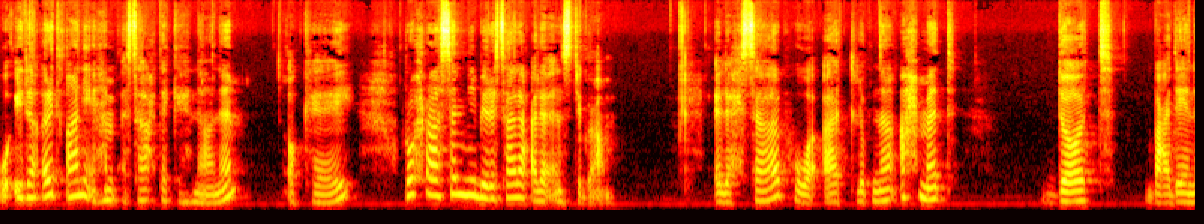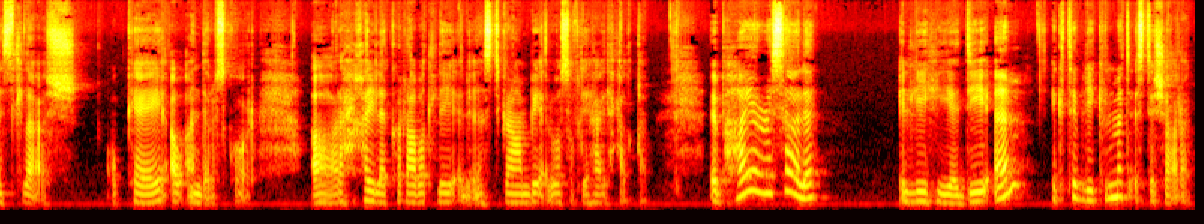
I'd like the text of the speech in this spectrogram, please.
وإذا أريد أني أهم أساعدك هنا okay? روح راسلني برسالة على إنستغرام. الحساب هو لبنى أحمد dot بعدين slash okay أو underscore آه راح أخلي لك الرابط للإنستغرام بالوصف لهاي الحلقة. بهاي الرسالة اللي هي دي ام اكتب لي كلمة استشارة.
